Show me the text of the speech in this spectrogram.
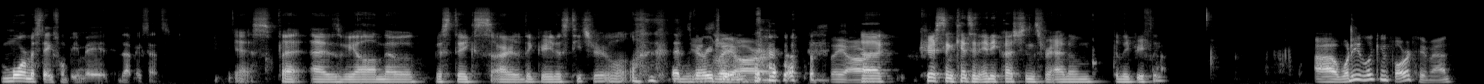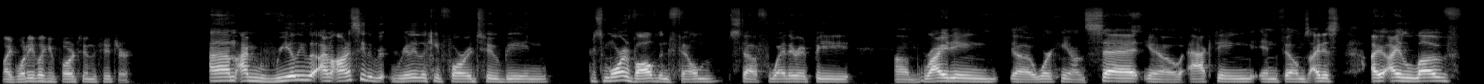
more mistakes won't be made, if that makes sense. Yes, but as we all know, mistakes are the greatest teacher. Well, that's yes, very true. They are. they are. Uh, Chris and Kenton, any questions for Adam, really briefly? Uh, what are you looking forward to, man? Like, what are you looking forward to in the future? Um, I'm really, I'm honestly really looking forward to being just more involved in film stuff, whether it be um, writing, uh, working on set, you know, acting in films. I just, I, I love,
